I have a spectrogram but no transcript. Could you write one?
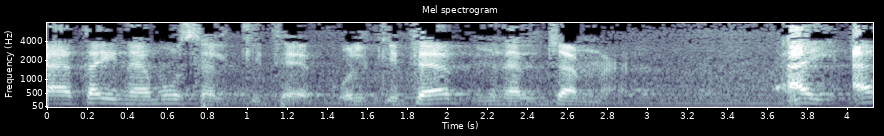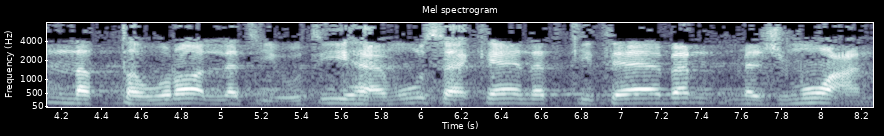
آتينا موسى الكتاب. والكتاب من الجمع. أي أن التوراة التي أتيها موسى كانت كتابا مجموعا.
